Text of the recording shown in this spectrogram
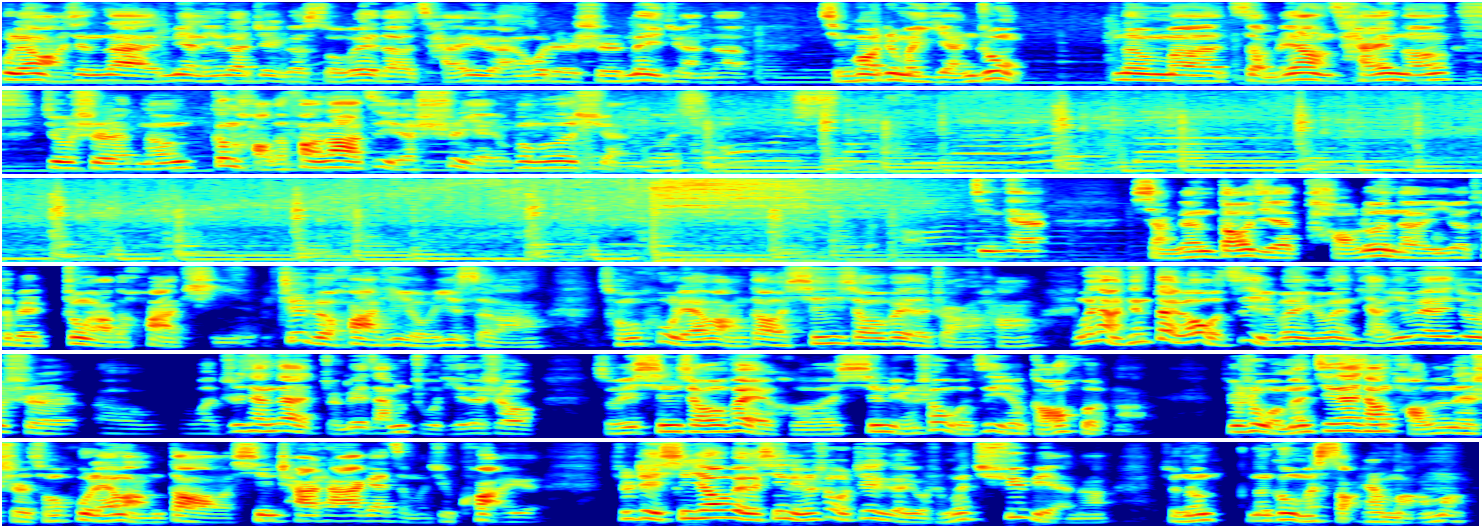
互联网现在面临的这个所谓的裁员或者是内卷的情况这么严重，那么怎么样才能就是能更好的放大自己的视野，有更多的选择？今天。想跟刀姐讨论的一个特别重要的话题，这个话题有意思了啊！从互联网到新消费的转行，我想先代表我自己问一个问题啊，因为就是呃，我之前在准备咱们主题的时候，所谓新消费和新零售，我自己就搞混了。就是我们今天想讨论的是从互联网到新叉叉该怎么去跨越，就这新消费和新零售这个有什么区别呢？就能能给我们扫一下盲吗？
